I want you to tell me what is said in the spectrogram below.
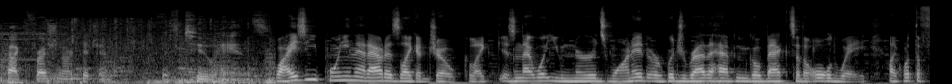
cracked fresh in our kitchen. With two hands. Why is he pointing that out as like a joke? Like, isn't that what you nerds wanted? Or would you rather have them go back to the old way? Like, what the f?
